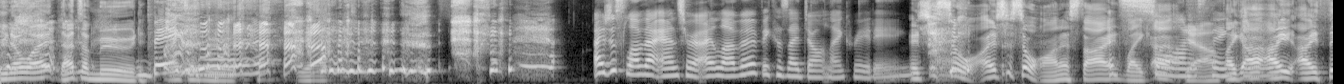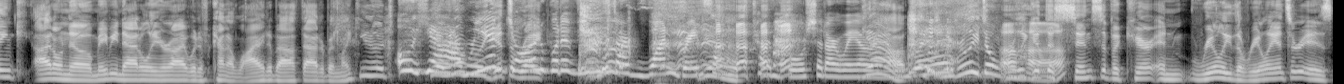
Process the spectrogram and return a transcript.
You know what? That's a mood. Big That's a mood. Yeah. I just love that answer. I love it because I don't like reading. It's just so it's just so honest. I It's like so uh, honest. yeah. like. I, I I think I don't know. Maybe Natalie or I would have kind of lied about that or been like, you know, Oh yeah, we don't really me and get the John right- would have used our one brain cell to try to bullshit our way yeah, around. like we really don't really get the Uh-huh. sense of a care. And really, the real answer is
